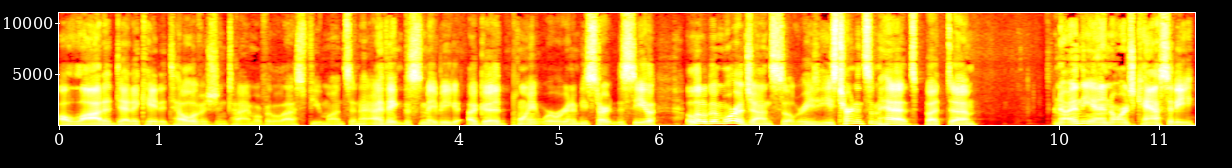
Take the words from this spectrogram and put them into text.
a lot of dedicated television time over the last few months, and I think this is maybe a good point where we're going to be starting to see a, a little bit more of John Silver. He's, he's turning some heads, but um, now in the end, Orange Cassidy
